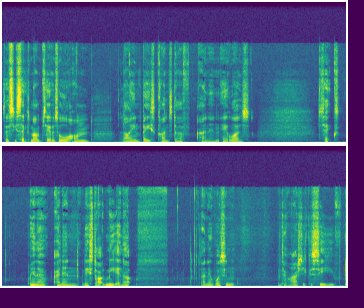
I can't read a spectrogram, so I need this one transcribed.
So see, six months it was all online based kind of stuff, and then it was six, you know, and then they started meeting up, and it wasn't until I actually conceived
